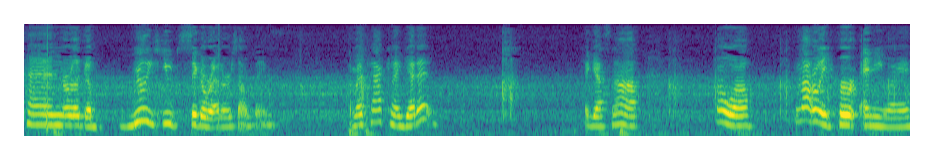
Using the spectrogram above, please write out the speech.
pen or like a really huge cigarette or something. Am I packed? Can I get it? I guess not. Oh well. I'm not really hurt anyway.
